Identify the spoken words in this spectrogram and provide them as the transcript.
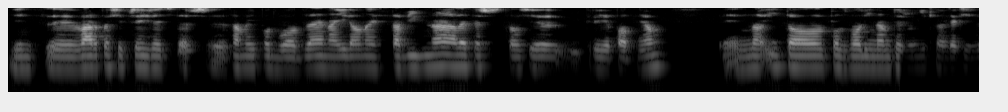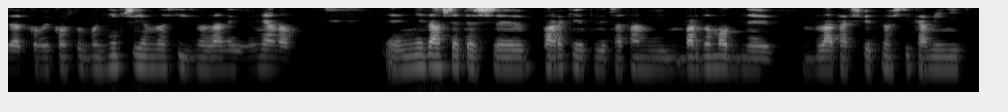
więc y, warto się przyjrzeć też samej podłodze, na ile ona jest stabilna, ale też co się kryje pod nią. No i to pozwoli nam też uniknąć jakichś dodatkowych kosztów bądź nieprzyjemności związanych z wymianą. Y, nie zawsze też parkiet, czasami bardzo modny w latach świetności kamienic,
